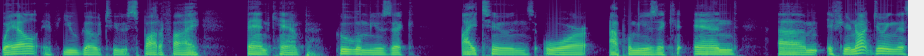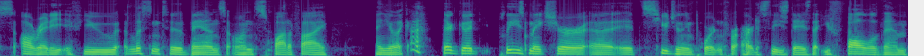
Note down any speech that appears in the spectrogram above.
Whale, if you go to Spotify, Bandcamp, Google Music, iTunes, or Apple Music. And um, if you're not doing this already, if you listen to bands on Spotify and you're like, ah, they're good, please make sure uh, it's hugely important for artists these days that you follow them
